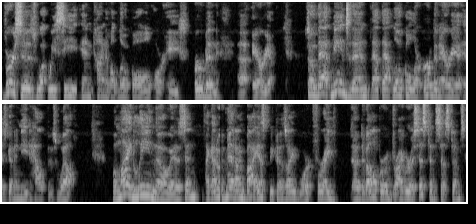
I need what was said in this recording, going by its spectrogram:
versus what we see in kind of a local or a urban uh, area. So that means then that that local or urban area is going to need help as well. Well, my lean though is, and I got to admit I'm biased because I work for a, a developer of driver assistance systems,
